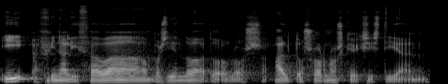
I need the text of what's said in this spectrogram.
y finalizaba pues, yendo a todos los altos hornos que existían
